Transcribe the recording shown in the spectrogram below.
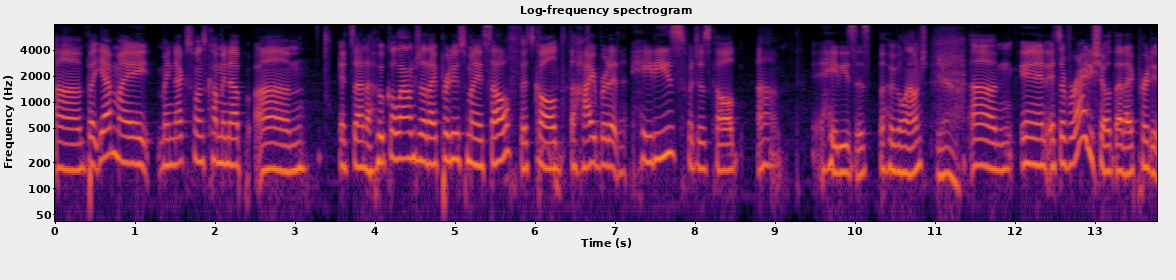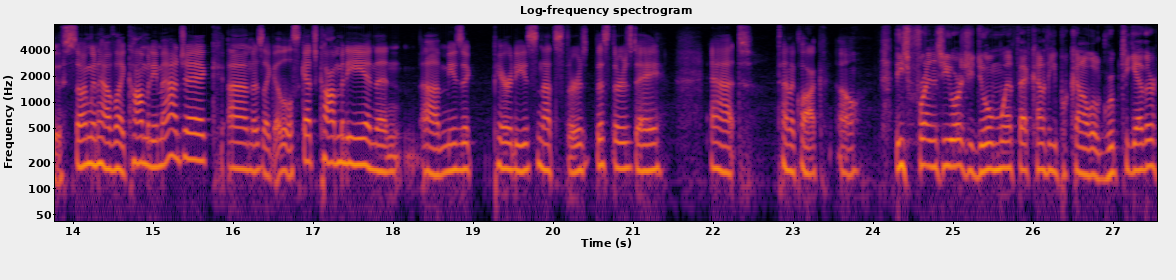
uh, but yeah, my my next one's coming up. Um, it's at a hookah lounge that I produce myself. It's called the Hybrid at Hades, which is called um, Hades is the hookah lounge. Yeah. Um, and it's a variety show that I produce. So I'm gonna have like comedy magic. Um, there's like a little sketch comedy, and then uh, music parodies, and that's Thurs this Thursday at ten o'clock. Oh, These friends of yours, you do them with that kind of thing. You put kind of a little group together.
